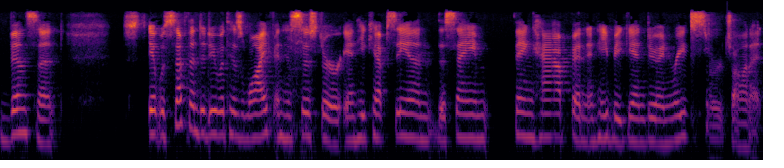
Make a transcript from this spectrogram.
Vincent, it was something to do with his wife and his sister, and he kept seeing the same thing happen, and he began doing research on it.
